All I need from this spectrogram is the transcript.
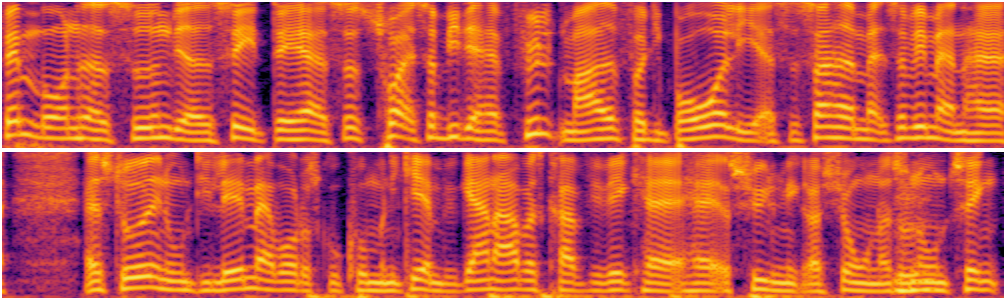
fem måneder siden, vi havde set det her, så tror jeg, så ville det have fyldt meget for de borgerlige. Altså så, havde man, så ville man have, have stået i nogle dilemmaer, hvor du skulle kommunikere, vi vil gerne arbejdskraft, vi vil ikke have, have asylmigration og sådan mm. nogle ting.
